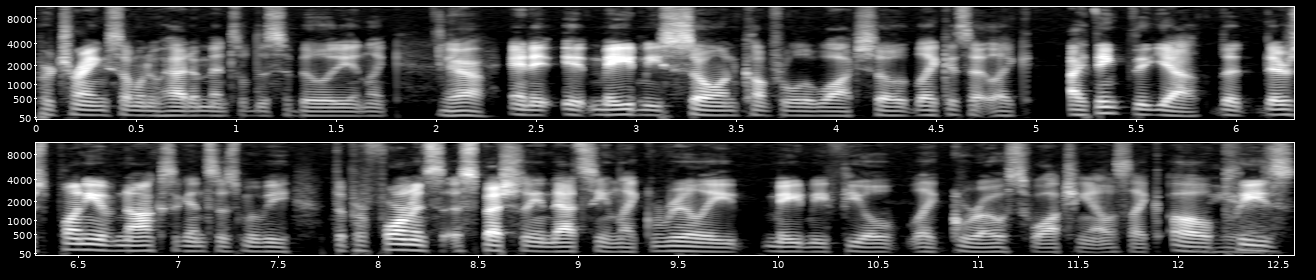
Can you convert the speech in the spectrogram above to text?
portraying someone who had a mental disability and like Yeah. and it, it made me so uncomfortable to watch. So like I said, like I think that yeah, that there's plenty of knocks against this movie. The performance, especially in that scene, like really made me feel like gross watching. it. I was like, oh Yeah. please,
